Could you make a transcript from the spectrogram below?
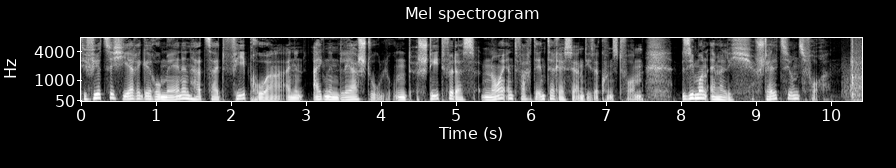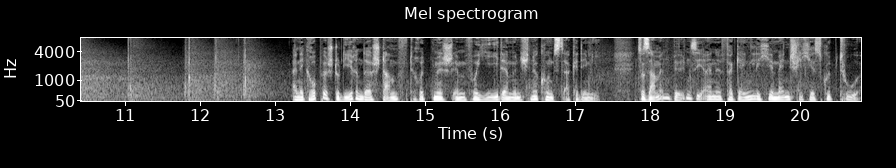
Die 40-jährige Rumänin hat seit Februar einen eigenen Lehrstuhl und steht für das neu entfachte Interesse an dieser Kunstform. Simon Emmerlich stellt sie uns vor. Eine Gruppe Studierender stampft rhythmisch im Foyer der Münchner Kunstakademie. Zusammen bilden sie eine vergängliche menschliche Skulptur.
